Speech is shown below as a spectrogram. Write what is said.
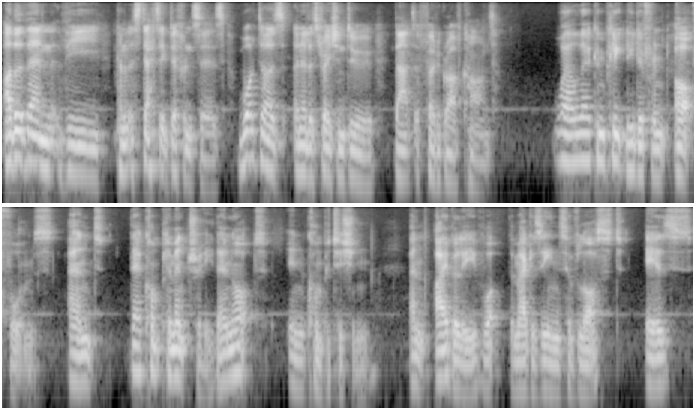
Other than the kind of aesthetic differences, what does an illustration do that a photograph can't? Well, they're completely different art forms and they're complementary. They're not in competition. And I believe what the magazines have lost is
